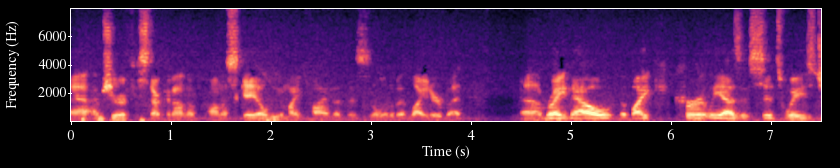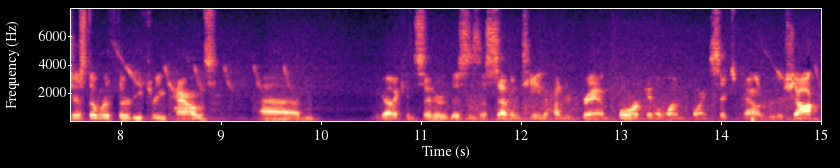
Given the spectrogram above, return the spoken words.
Uh, I'm sure if you stuck it on a, on a scale, you might find that this is a little bit lighter. But um, right now, the bike currently, as it sits, weighs just over 33 pounds. Um, got to consider this is a 1700 gram fork and a 1.6 pound rear shock.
